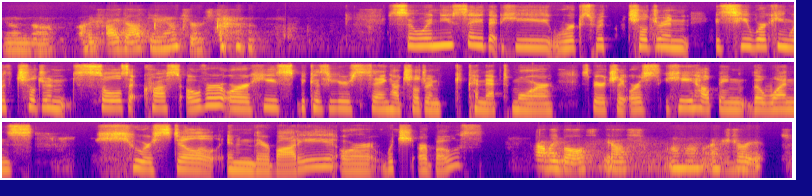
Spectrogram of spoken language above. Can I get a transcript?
And uh, I, I got the answers. So, when you say that he works with children, is he working with children souls that cross over, or he's because you're saying how children connect more spiritually, or is he helping the ones who are still in their body, or which are both? Probably both, yes. Mm-hmm. I'm sure he is.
